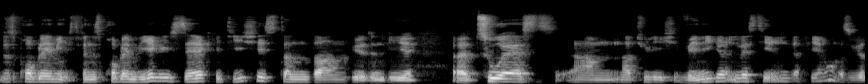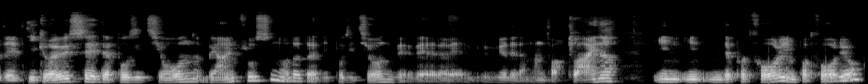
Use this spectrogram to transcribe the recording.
das Problem ist. Wenn das Problem wirklich sehr kritisch ist, dann, dann würden wir äh, zuerst ähm, natürlich weniger investieren in der Firma. Das würde die Größe der Position beeinflussen oder der, die Position würde dann einfach kleiner in, in, in der Portfolio, im Portfolio.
